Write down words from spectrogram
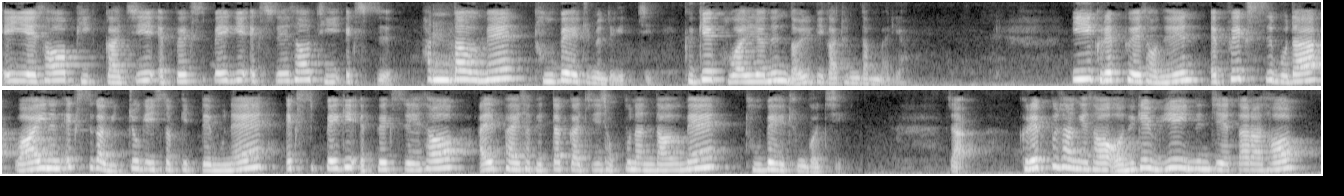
a에서 b까지 fx 빼기 x에서 dx 한 다음에 두 배 해주면 되겠지. 그게 구하려는 넓이가 된단 말이야. 이 그래프에서는 fx보다 y는 x가 위쪽에 있었기 때문에 x 빼기 fx에서 알파에서 베타까지 적분한 다음에 두 배 해준 거지. 자, 그래프상에서 어느 게 위에 있는지에 따라서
